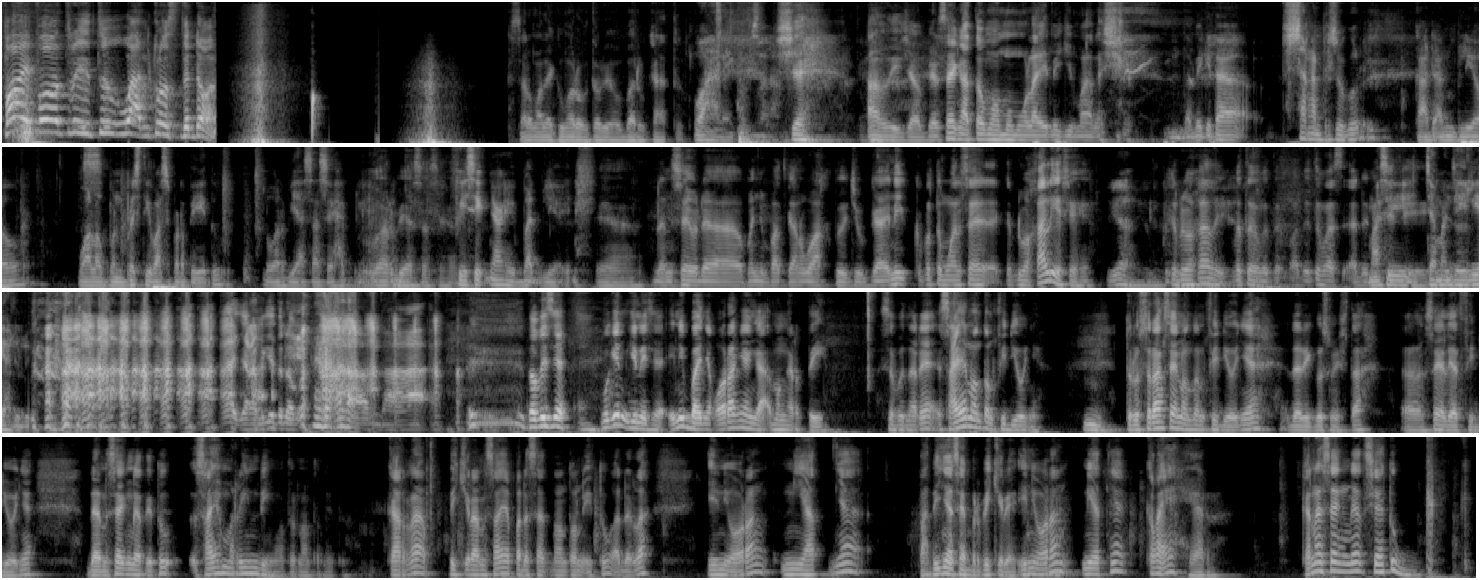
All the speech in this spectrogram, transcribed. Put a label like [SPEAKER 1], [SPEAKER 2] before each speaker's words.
[SPEAKER 1] Five, four, three, two, one, close the door. Assalamualaikum warahmatullahi wabarakatuh.
[SPEAKER 2] Waalaikumsalam.
[SPEAKER 1] Syekh Ali Jabir, saya nggak tahu mau memulai ini gimana Syekh.
[SPEAKER 2] Tapi kita sangat bersyukur keadaan beliau walaupun peristiwa seperti itu luar biasa sehat beliau.
[SPEAKER 1] Luar biasa sehat.
[SPEAKER 2] Fisiknya hebat beliau ini.
[SPEAKER 1] Ya, dan saya udah menyempatkan waktu juga. Ini pertemuan saya kedua kali ya Syekh. ya?
[SPEAKER 3] Iya,
[SPEAKER 1] Kedua kali, betul betul. Waktu itu masih ada di
[SPEAKER 2] Masih
[SPEAKER 1] TV.
[SPEAKER 2] zaman jahiliyah dulu.
[SPEAKER 1] Jangan gitu dong.
[SPEAKER 2] Enggak.
[SPEAKER 1] Tapi sih, mungkin gini sih. Ini banyak orang yang nggak mengerti. Sebenarnya saya nonton videonya.
[SPEAKER 2] Hmm.
[SPEAKER 1] Terus terang saya nonton videonya dari Gus Miftah. Eh, saya lihat videonya dan saya ngeliat itu saya merinding waktu nonton itu. Karena pikiran saya pada saat nonton itu adalah ini orang niatnya tadinya saya berpikir ya, ini orang niatnya ke leher. Karena saya ngeliat saya tuh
